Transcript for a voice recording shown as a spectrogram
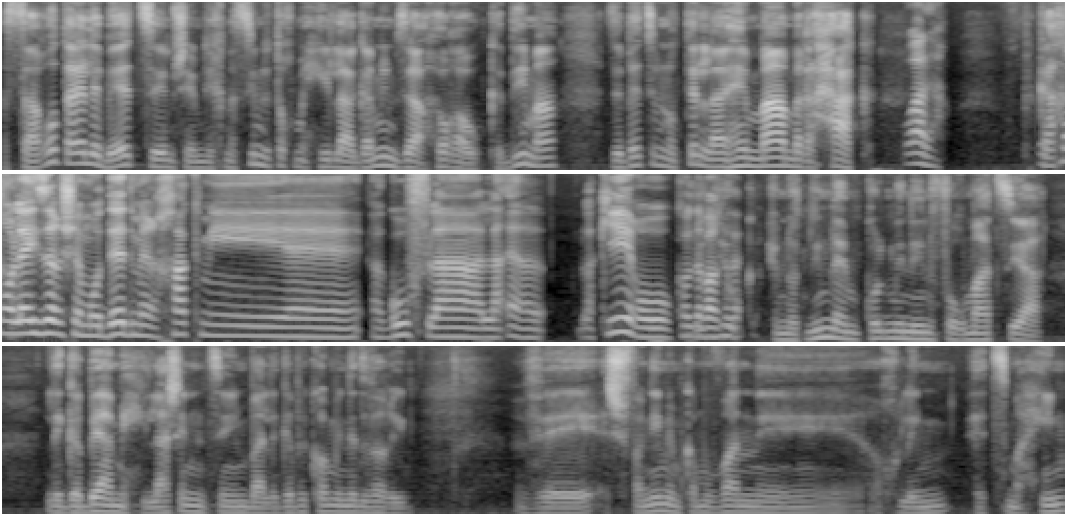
השערות האלה בעצם, שהם נכנסים לתוך מחילה, גם אם זה אחורה או קדימה, זה בעצם נותן להם מה המרחק. וואלה. וככה- כמו לייזר שמודד מרחק מהגוף ל- ל- לקיר, או כל דבר כזה. בדיוק. הם נותנים להם כל מיני אינפורמציה לגבי המחילה שנמצאים בה, לגבי כל מיני דברים. ושפנים הם כמובן אה, אוכלים אה, צמחים,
